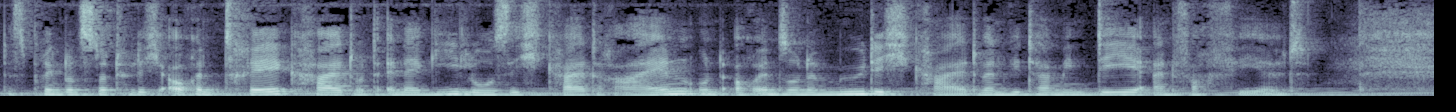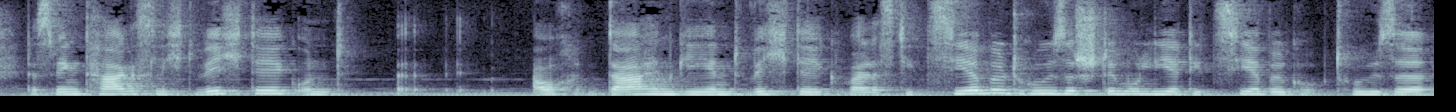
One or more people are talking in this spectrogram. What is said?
das bringt uns natürlich auch in Trägheit und Energielosigkeit rein und auch in so eine Müdigkeit, wenn Vitamin D einfach fehlt. Deswegen Tageslicht wichtig und äh, auch dahingehend wichtig, weil es die Zirbeldrüse stimuliert. Die Zirbeldrüse,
